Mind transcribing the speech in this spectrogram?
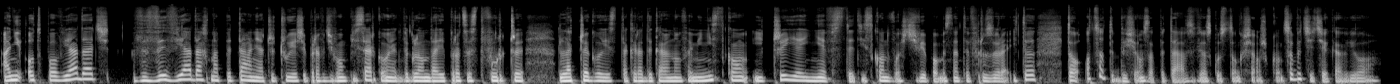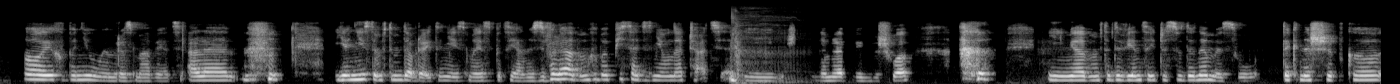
ani odpowiadać w wywiadach na pytania, czy czuje się prawdziwą pisarką, jak wygląda jej proces twórczy, dlaczego jest tak radykalną feministką i czy jej nie wstyd i skąd właściwie pomysł na tę fryzurę. I to, to o co ty by się zapytała w związku z tą książką? Co by cię ciekawiło? O, ja chyba nie umiem rozmawiać, ale ja nie jestem w tym dobra i to nie jest moja specjalność. Wolałabym chyba pisać z nią na czacie i żeby nam lepiej wyszło. I miałabym wtedy więcej czasu do namysłu. Tak na szybko,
